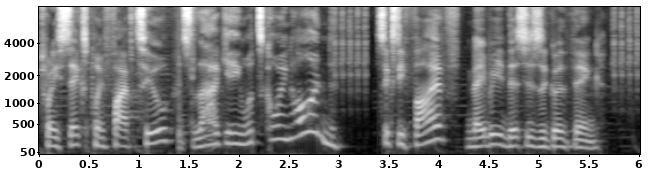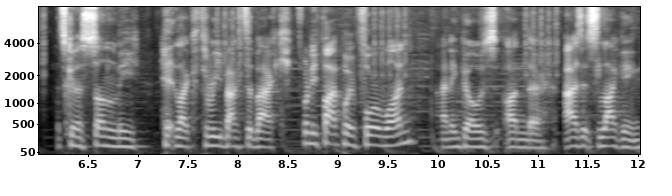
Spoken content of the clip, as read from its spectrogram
26.52. It's lagging. What's going on? 65? Maybe this is a good thing. It's going to suddenly hit like three back to back. 25.41 and it goes under as it's lagging.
